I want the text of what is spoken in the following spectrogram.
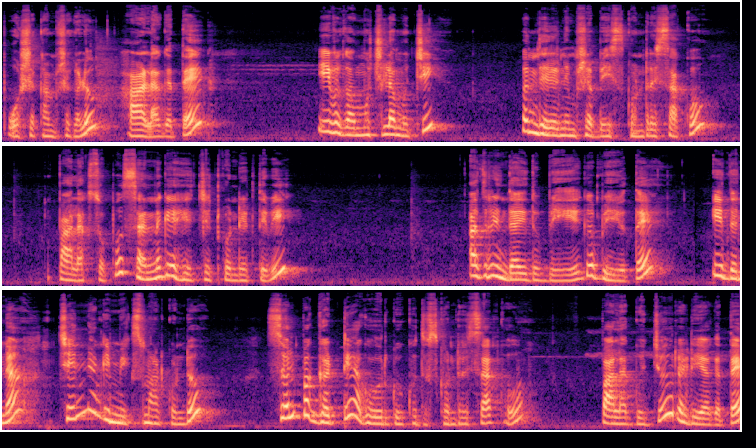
ಪೋಷಕಾಂಶಗಳು ಹಾಳಾಗತ್ತೆ. ಇವಾಗ ಮುಚ್ಚಳ ಮುಚ್ಚಿ ಒಂದೆರಡು ನಿಮಿಷ ಬೇಯಿಸ್ಕೊಂಡ್ರೆ ಸಾಕು. ಪಾಲಕ್ ಸೊಪ್ಪು ಸಣ್ಣಗೆ ಹೆಚ್ಚಿಟ್ಕೊಂಡಿರ್ತೀವಿ. ಅದರಿಂದ ಇದು ಬೇಗ ಬೇಯುತ್ತೆ. ಇದನ್ನು ಚೆನ್ನಾಗಿ ಮಿಕ್ಸ್ ಮಾಡಿಕೊಂಡು ಸ್ವಲ್ಪ ಗಟ್ಟಿಯಾಗೋವರೆಗೂ ಕುದಿಸ್ಕೊಂಡ್ರೆ ಸಾಕು. ಪಾಲಕ್ ಗುಜ್ಜು ರೆಡಿಯಾಗುತ್ತೆ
